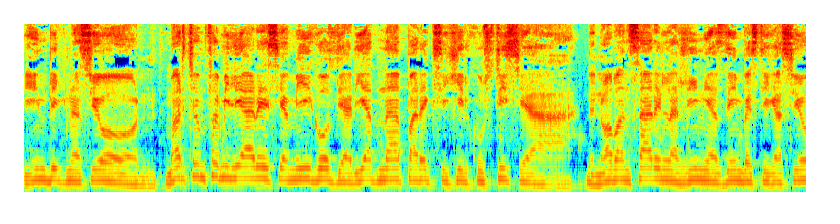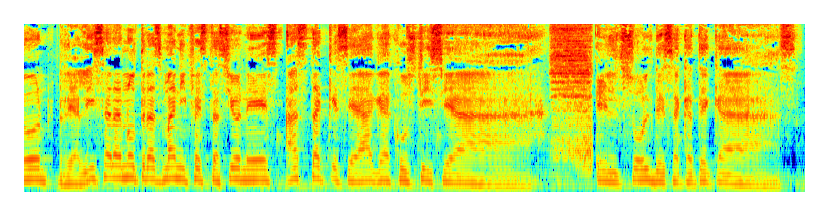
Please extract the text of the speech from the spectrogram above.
Indignación. Marchan familiares y amigos de Ariadna para exigir justicia. De no avanzar en las líneas de investigación, realizarán otras manifestaciones hasta que se haga justicia. El sol de Zacatecas.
